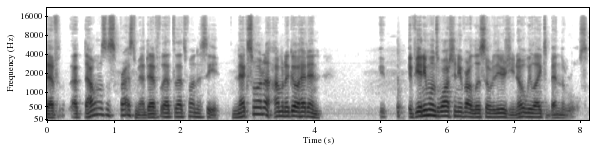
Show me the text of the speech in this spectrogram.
def, that, that one was a surprise to me. Def, that, that's fun to see. Next one, I'm gonna go ahead and if, anyone's watched any of our lists over the years, you know we like to bend the rules.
